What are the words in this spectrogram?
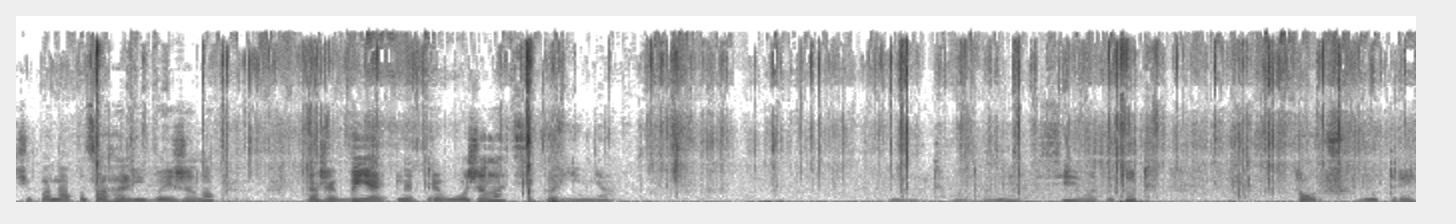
чи б вона взагалі вижила, навіть якби я не тривожила ці коріння. От, от вони всі, от і тут торф внутрі.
